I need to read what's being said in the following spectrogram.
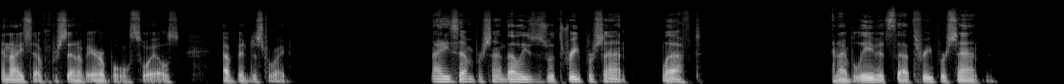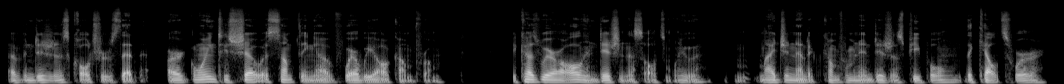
and 97% of arable soils have been destroyed. 97%, that leaves us with 3% left. And I believe it's that 3% of indigenous cultures that are going to show us something of where we all come from. Because we are all indigenous ultimately my genetics come from an indigenous people. The Celts were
